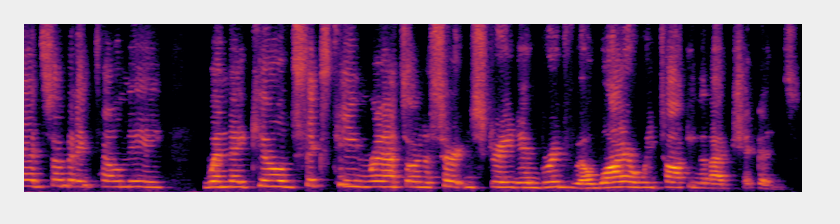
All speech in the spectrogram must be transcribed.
had somebody tell me when they killed 16 rats on a certain street in Bridgeville, why are we talking about chickens?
